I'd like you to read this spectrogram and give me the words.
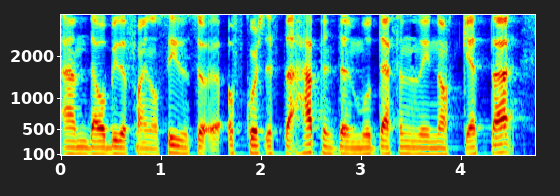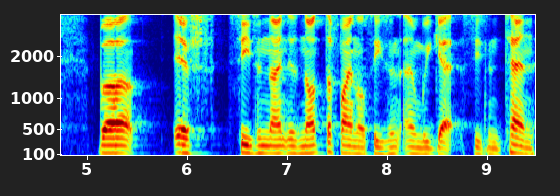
and that will be the final season. So uh, of course, if that happens, then we'll definitely not get that. But if season 9 is not the final season and we get season 10,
